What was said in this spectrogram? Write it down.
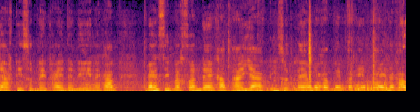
ยากที่สุดในไทยนั่นเองนะครับแบงค์สิบอักษรแดงครับหายากที่สุดแล้วนะครับในประเทศไทยนะครับ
